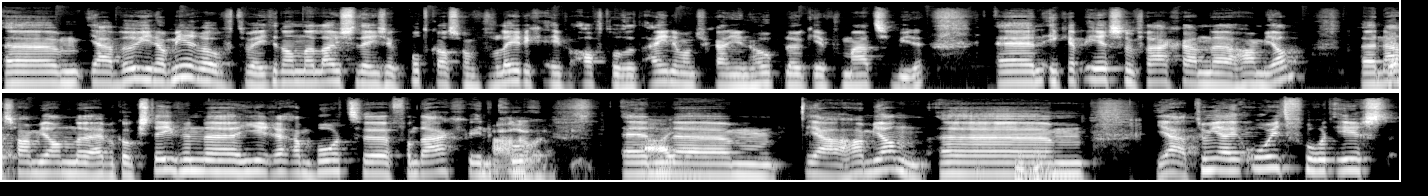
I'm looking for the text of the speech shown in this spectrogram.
Um, ja, wil je nou meer over te weten, dan luister deze podcast dan volledig even af tot het einde, want we gaan je een hoop leuke informatie bieden. En ik heb eerst een vraag aan Harm-Jan. Uh, naast ja. Harmjan uh, heb ik ook Steven uh, hier aan boord vandaag in de kroeg. En um, ja, Harmjan, um, mm -hmm. ja, toen jij ooit voor het eerst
